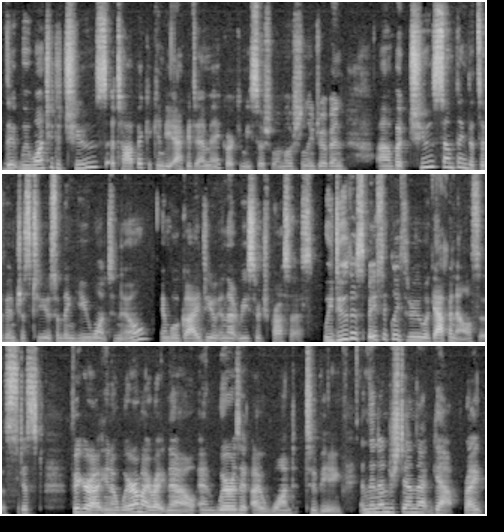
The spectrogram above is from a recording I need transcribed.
the, we want you to choose a topic. It can be academic or it can be social emotionally driven, uh, but choose something that's of interest to you, something you want to know, and we'll guide you in that research process. We do this basically through a gap analysis. Just figure out, you know, where am I right now and where is it I want to be? And then understand that gap, right?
